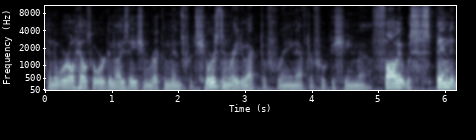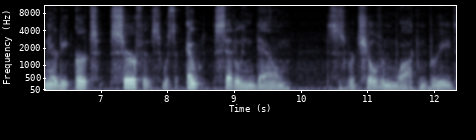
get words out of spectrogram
than the World Health Organization recommends for children. Worse than radioactive rain after Fukushima. Fallout was suspended near the Earth's surface without settling down. This is where children walk and breathe.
